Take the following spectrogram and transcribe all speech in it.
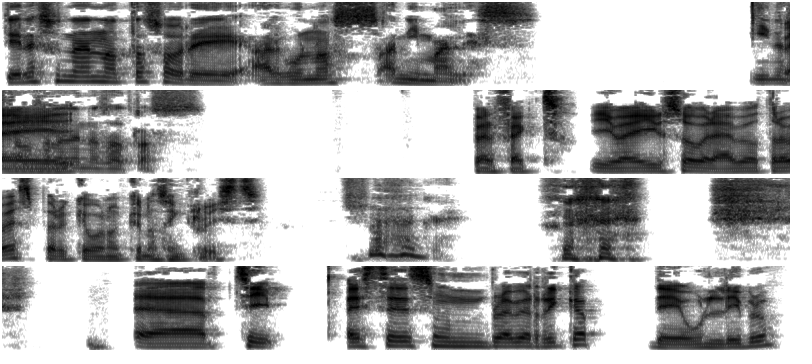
tienes una nota sobre algunos animales. Y no estamos Eh, hablando de nosotros. Perfecto. Iba a ir sobre ave otra vez, pero qué bueno que nos incluiste. Ah. Ah, sí, este es un breve recap de un libro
